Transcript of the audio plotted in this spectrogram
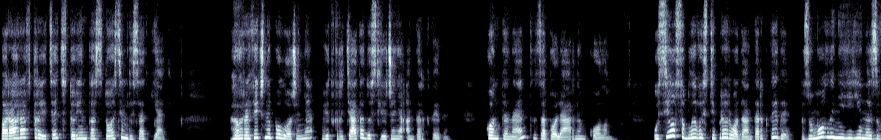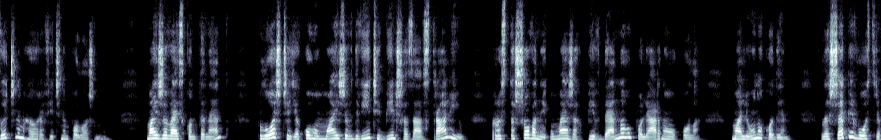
Параграф 30, сторінка 175. Географічне положення, відкриття та дослідження Антарктиди. Континент за полярним колом. Усі особливості природи Антарктиди зумовлені її незвичним географічним положенням. Майже весь континент, площа якого майже вдвічі більша за Австралію, розташований у межах південного полярного кола. Малюнок 1. Лише півострів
